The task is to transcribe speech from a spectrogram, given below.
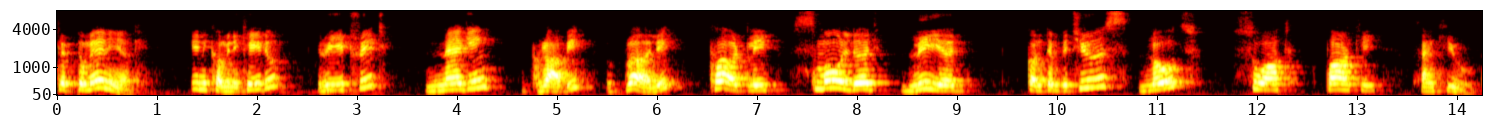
kleptomaniac, incommunicative, reiterate, nagging, grubby, burly, curtly, smoldered, leered, contemptuous, loath, swat, parky. Thank you.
